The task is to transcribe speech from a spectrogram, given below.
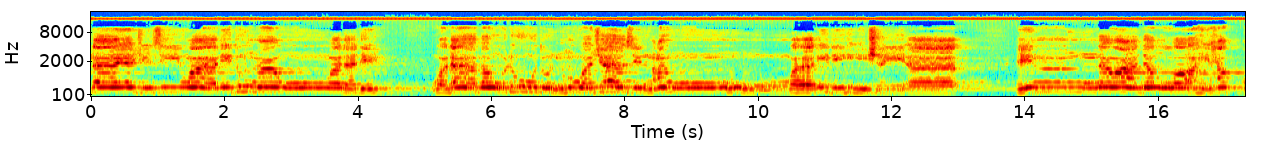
لا يجزي والد عن ولده ولا مولود هو جاز عن والده شيئا. إن وعد الله حق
